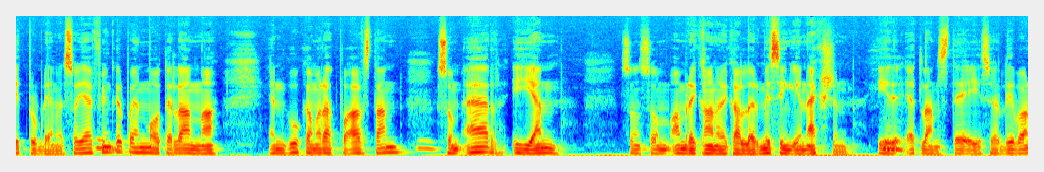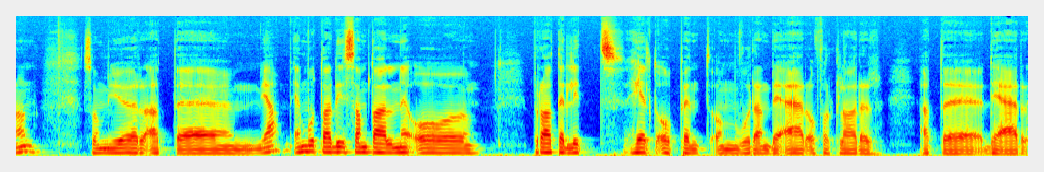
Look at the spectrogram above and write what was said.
litt problemer. Så jeg funker mm. på en måte eller annen en god kamerat på avstand, mm. som er igjen sånn som amerikanere kaller 'missing in action' i mm. et eller annet sted i Sør-Libanon. Som gjør at uh, ja, jeg mottar de samtalene og prater litt helt åpent om hvordan det er, og forklarer at uh, det er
